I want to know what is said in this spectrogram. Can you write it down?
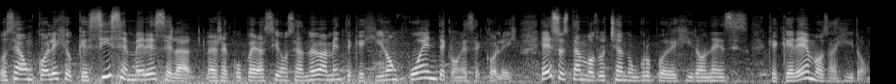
o sea, un colegio que sí se merece la, recuperación, o sea, nuevamente que Girón cuente con ese colegio. Eso estamos luchando un grupo de gironenses que queremos a Girón.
